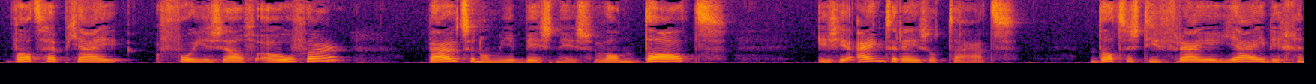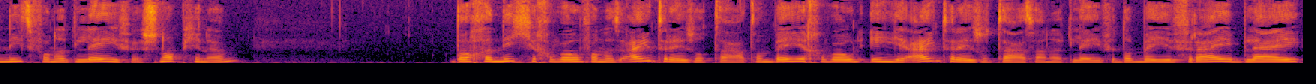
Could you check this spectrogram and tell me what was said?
Wat heb jij voor jezelf over buitenom je business? Want dat is je eindresultaat. Dat is die vrije jij die geniet van het leven. Snap je hem? Dan geniet je gewoon van het eindresultaat. Dan ben je gewoon in je eindresultaat aan het leven. Dan ben je vrij, blij.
